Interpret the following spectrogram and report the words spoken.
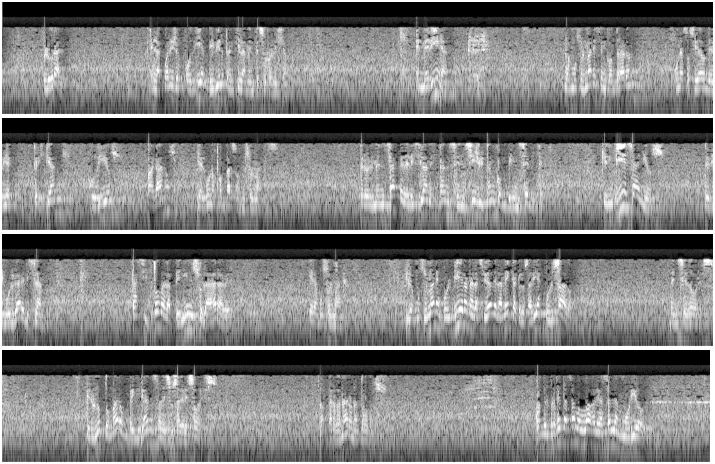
plural en la cual ellos podían vivir tranquilamente su religión. En Medina, los musulmanes encontraron una sociedad donde había cristianos, judíos, paganos y algunos conversos musulmanes. Pero el mensaje del Islam es tan sencillo y tan convincente que en 10 años de divulgar el Islam, casi toda la península árabe era musulmana. Y los musulmanes volvieron a la ciudad de la Meca que los había expulsado, vencedores. Pero no tomaron venganza de sus agresores. Los perdonaron a todos. Cuando el profeta sallallahu alaihi wasallam murió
